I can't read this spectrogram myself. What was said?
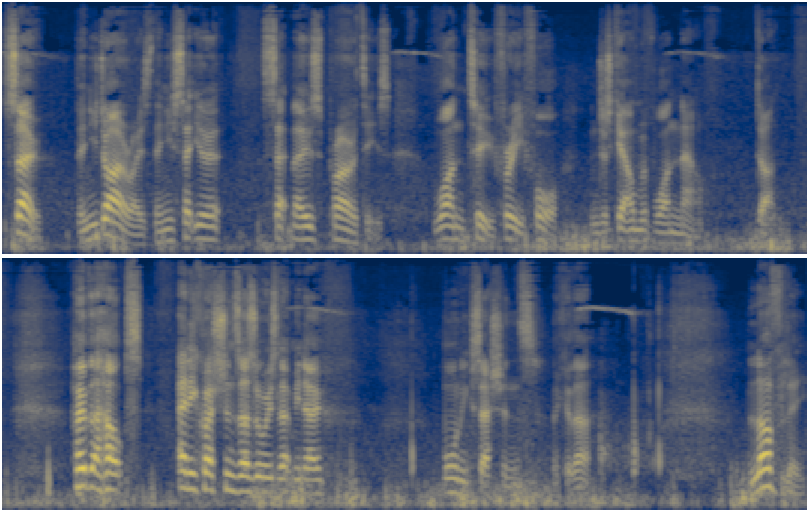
So then you diarize. Then you set your set those priorities. One, two, three, four, and just get on with one now. Done. Hope that helps. Any questions, as always, let me know. Morning sessions. Look at that. Lovely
